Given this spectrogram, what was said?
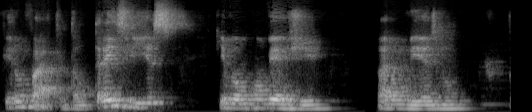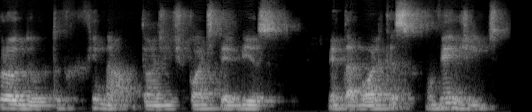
piruvato. Então, três vias que vão convergir para o mesmo produto final. Então, a gente pode ter vias metabólicas convergentes.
